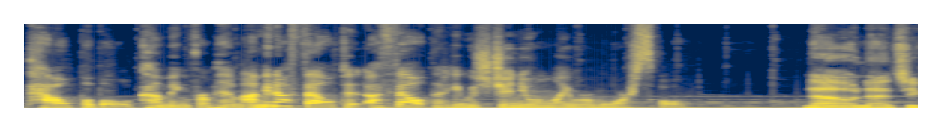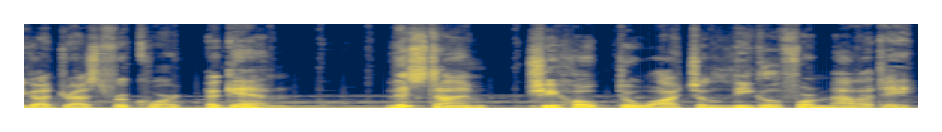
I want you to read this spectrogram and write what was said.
palpable coming from him. I mean, I felt it. I felt that he was genuinely remorseful. Now Nancy got dressed for court again. This time, she hoped to watch a legal formality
